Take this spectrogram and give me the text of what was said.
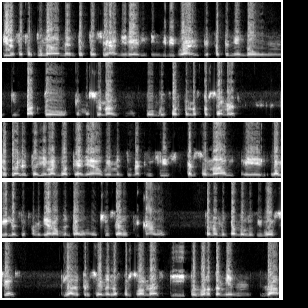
Y desafortunadamente pues ya a nivel individual está teniendo un impacto emocional muy muy fuerte en las personas, lo cual está llevando a que haya obviamente una crisis personal, eh, la violencia familiar ha aumentado mucho, se ha duplicado, están aumentando los divorcios, la depresión en las personas y pues bueno también la,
